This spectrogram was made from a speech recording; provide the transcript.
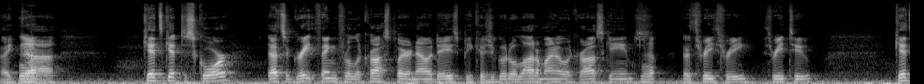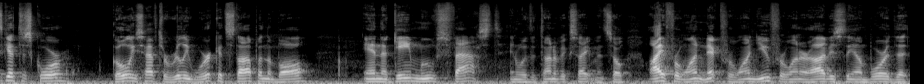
Like Yeah. uh, kids get to score. That's a great thing for a lacrosse player nowadays because you go to a lot of minor lacrosse games. Yep. They're 3 3, 3 2. Kids get to score. Goalies have to really work at stopping the ball. And the game moves fast and with a ton of excitement. So, I, for one, Nick, for one, you, for one, are obviously on board that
